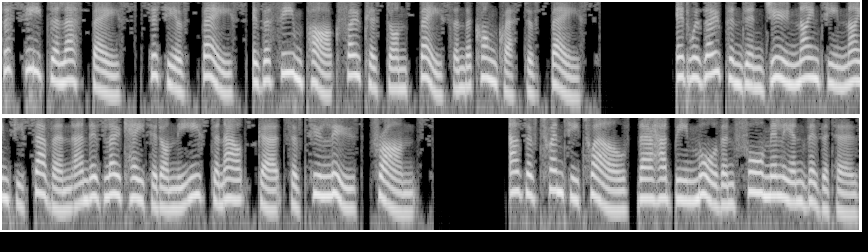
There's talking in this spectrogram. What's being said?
The Cité de l'Espace City of Space is a theme park focused on space and the conquest of space. It was opened in June 1997 and is located on the eastern outskirts of Toulouse, France. As of 2012, there had been more than 4 million visitors.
